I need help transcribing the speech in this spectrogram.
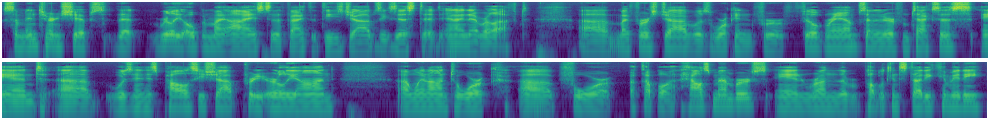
some internships that really opened my eyes to the fact that these jobs existed, and I never left. Uh, my first job was working for Phil Gramm, senator from Texas, and uh, was in his policy shop pretty early on. I went on to work uh, for a couple of House members and run the Republican Study Committee.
